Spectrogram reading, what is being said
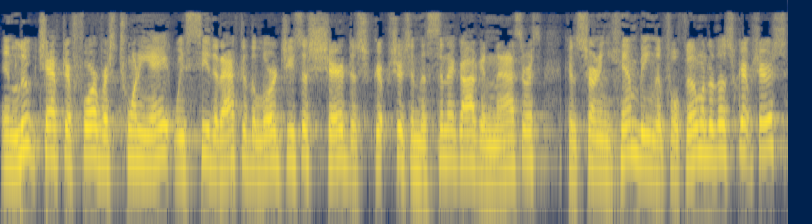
In Luke chapter 4 verse 28, we see that after the Lord Jesus shared the scriptures in the synagogue in Nazareth concerning him being the fulfillment of those scriptures,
